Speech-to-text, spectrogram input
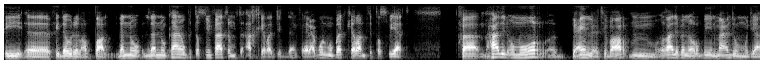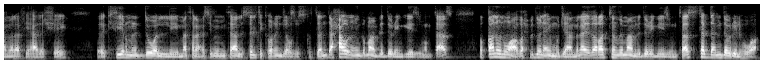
في آه، في دوري الأبطال لأنه لأنه كانوا بالتصنيفات المتأخرة جدا فيلعبون مبكرا في التصفيات. فهذه الأمور بعين الاعتبار غالبا الأوروبيين ما عندهم مجاملة في هذا الشيء. كثير من الدول اللي مثلا على سبيل المثال سلتيك ورينجرز في اسكتلندا حاولوا الانضمام للدوري الإنجليزي الممتاز القانون واضح بدون أي مجاملة. إذا أردت انضمام للدوري الإنجليزي الممتاز تبدا من دوري الهواة.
